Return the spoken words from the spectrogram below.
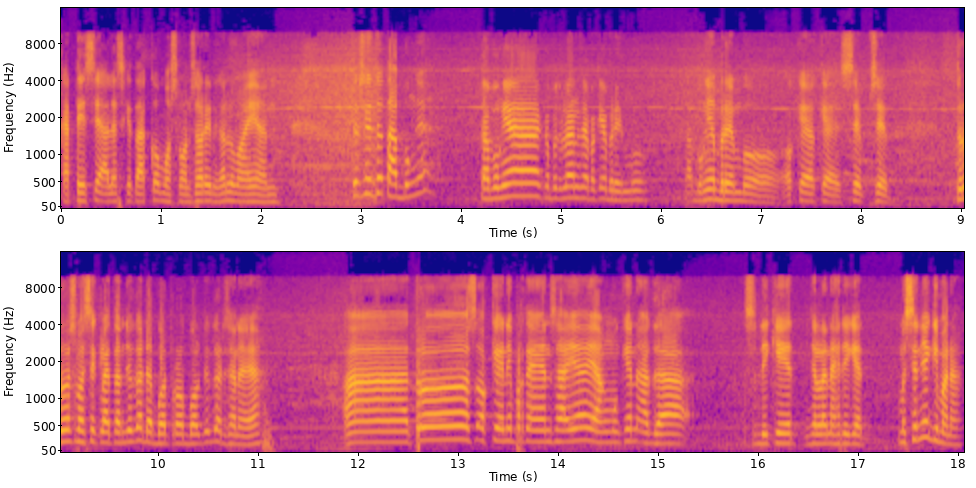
KTC alias kita aku mau sponsorin kan lumayan. Terus itu tabungnya? Tabungnya kebetulan saya pakai Brembo. Tabungnya Brembo. Oke oke, sip sip. Terus masih kelihatan juga ada buat Pro Bolt juga di sana ya. Ah, terus oke ini pertanyaan saya yang mungkin agak sedikit nyeleneh dikit. Mesinnya gimana?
